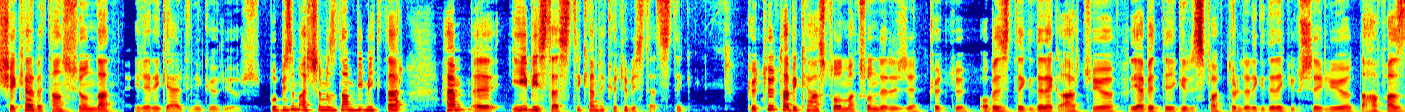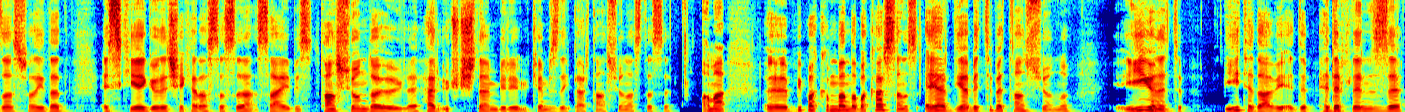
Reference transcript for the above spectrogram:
şeker ve tansiyondan ileri geldiğini görüyoruz. Bu bizim açımızdan bir miktar hem e, iyi bir istatistik hem de kötü bir istatistik. Kötü tabii ki hasta olmak son derece kötü. Obezite giderek artıyor. Diyabetle ilgili risk faktörleri giderek yükseliyor. Daha fazla sayıda eskiye göre şeker hastası sahibiz. Tansiyon da öyle. Her üç kişiden biri ülkemizde hipertansiyon hastası. Ama e, bir bakımdan da bakarsanız eğer diyabeti ve tansiyonu iyi yönetip iyi tedavi edip hedeflerinize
